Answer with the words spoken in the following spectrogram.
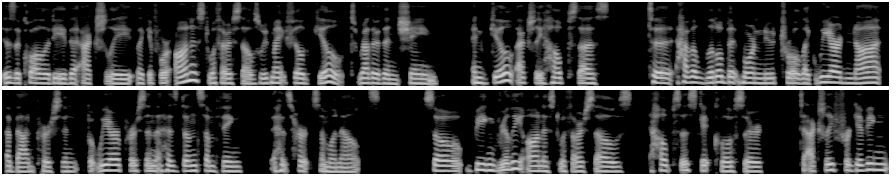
is a quality that actually, like, if we're honest with ourselves, we might feel guilt rather than shame. And guilt actually helps us to have a little bit more neutral. Like, we are not a bad person, but we are a person that has done something that has hurt someone else. So, being really honest with ourselves helps us get closer to actually forgiving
